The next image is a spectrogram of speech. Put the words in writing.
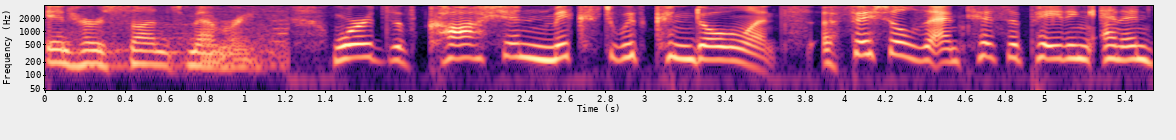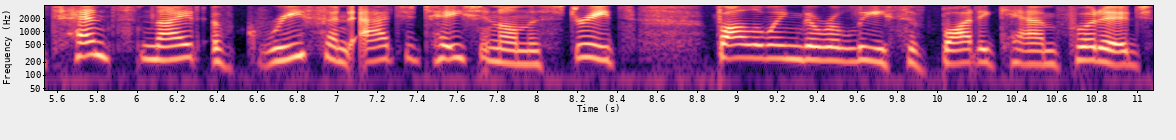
in her son's memory. Words of caution mixed with condolence. Officials anticipating an intense night of grief and agitation on the streets following the release of body cam footage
